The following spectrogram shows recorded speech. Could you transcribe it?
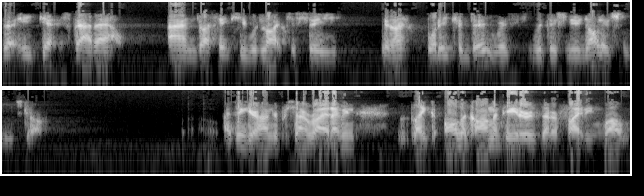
that he gets that out. And I think he would like to see you know what he can do with with this new knowledge that he's got. I think you're 100% right. I mean, like all the commentators that are fighting, well,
